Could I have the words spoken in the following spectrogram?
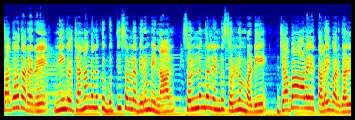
சகோதரரே நீங்கள் ஜனங்களுக்கு புத்தி சொல்ல விரும்பினால் சொல்லுங்கள் என்று சொல்லும்படி ஜப ஆலய தலைவர்கள்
